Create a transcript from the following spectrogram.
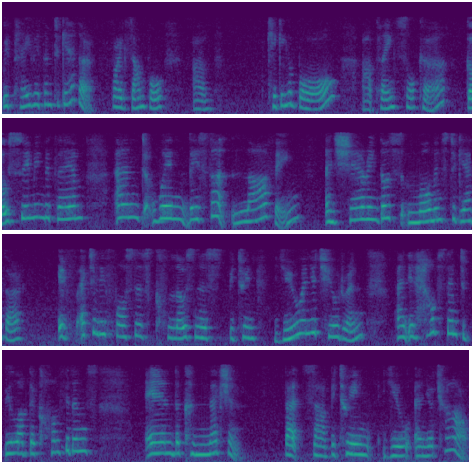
we play with them together. For example, um, kicking a ball, uh, playing soccer, go swimming with them, and when they start laughing and sharing those moments together, it actually fosters closeness between you and your children and it helps them to build up their confidence and the connection that's uh, between you and your child.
